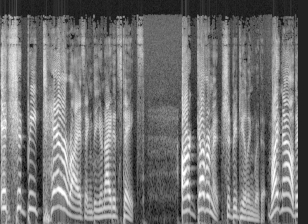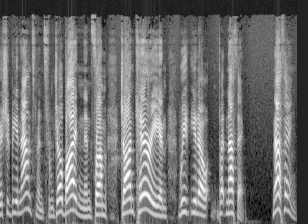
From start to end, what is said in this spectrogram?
It should be terrorizing the United States. Our government should be dealing with it. Right now there should be announcements from Joe Biden and from John Kerry and we you know, but nothing. Nothing.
